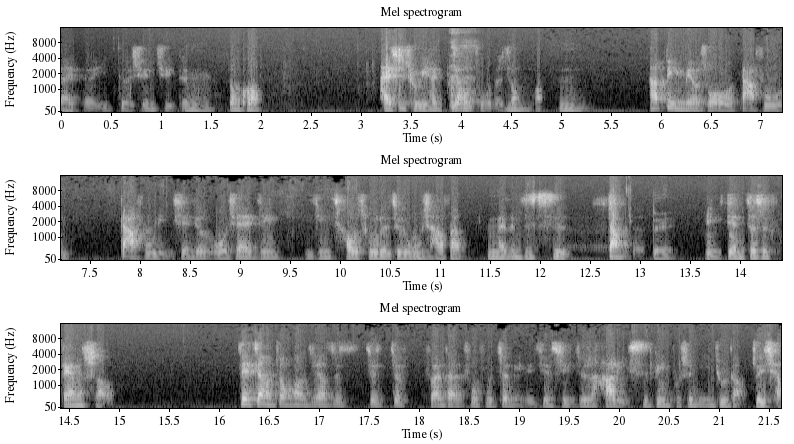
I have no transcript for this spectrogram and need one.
在的一个选举的状况，还是处于很焦灼的状况。嗯，他并没有说我大幅大幅领先，就我现在已经已经超出了这个误差范围百分之四上的对领先，这是非常少。在这样的状况之下，这这这反反复复证明了一件事情，就是哈里斯并不是民主党最强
